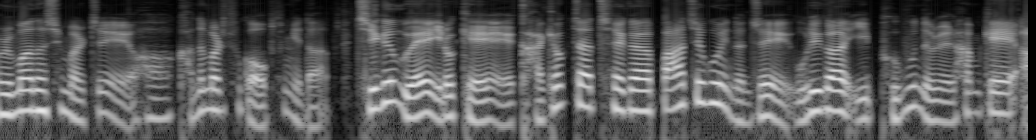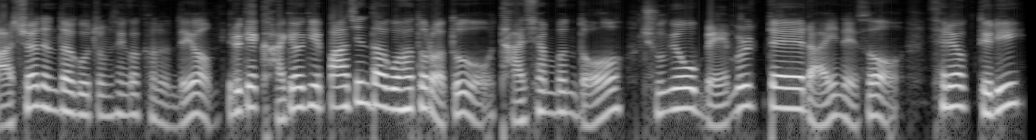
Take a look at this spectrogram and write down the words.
얼마나 심할지 아, 가늠할 수가 없습니다. 지금 왜 이렇게 가격 자체가 빠지고 있는지 우리가 이 부분을 함께 아셔야 된다고 좀 생각하는데요. 이렇게 가격이 빠진다고 하더라도 다시 한 번 더 중요 매물대 라인에서 세력들이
